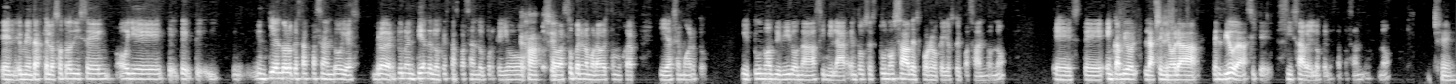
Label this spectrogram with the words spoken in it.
mientras que los otros dicen, oye, entiendo lo que estás pasando, y es, brother, tú no entiendes lo que estás pasando porque yo estaba súper enamorado de esta mujer y ya se ha muerto. Y tú no has vivido nada similar, entonces tú no sabes por lo que yo estoy pasando, ¿no? Este, en cambio, la señora es viuda, así que sí sabe lo que le está pasando, ¿no? Sí,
